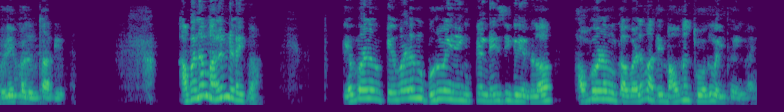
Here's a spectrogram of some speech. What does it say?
வெளிப்படுத்தாதீர்கள் அப்பதான் மலன் கிடைக்கும் எவ்வளவுக்கு எவ்வளவு குருவை நீங்கள் நேசிக்கிறீர்களோ அவ்வளவுக்கு அவ்வளவு அதை மௌனத்தோடு வைக்கிறீர்கள்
